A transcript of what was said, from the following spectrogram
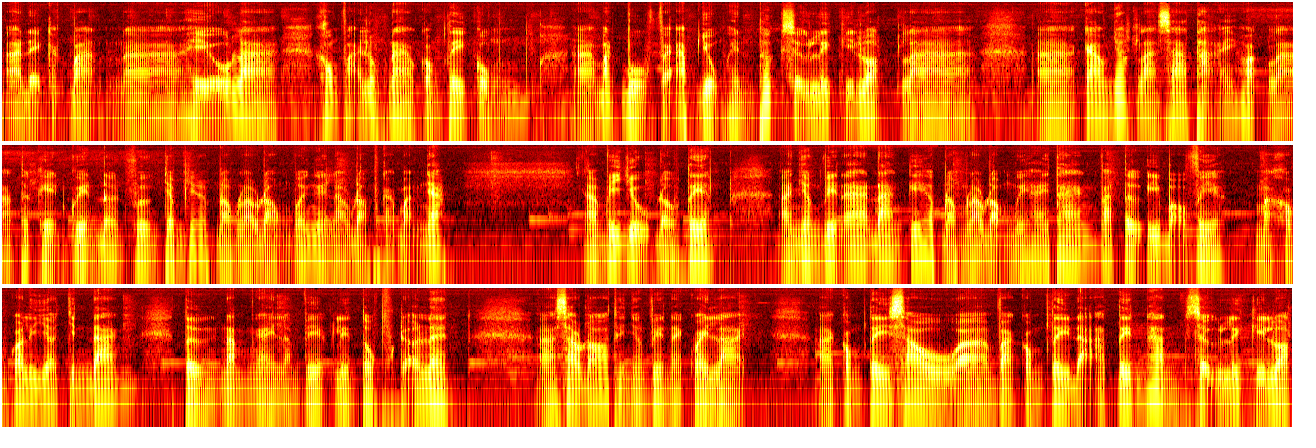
à, để các bạn à, hiểu là không phải lúc nào công ty cũng à, bắt buộc phải áp dụng hình thức xử lý kỷ luật là à, cao nhất là sa thải hoặc là thực hiện quyền đơn phương chấm dứt hợp đồng lao động với người lao động các bạn nhé. À, ví dụ đầu tiên à, nhân viên A đang ký hợp đồng lao động 12 tháng và tự ý bỏ việc mà không có lý do chính đáng từ 5 ngày làm việc liên tục trở lên. À, sau đó thì nhân viên này quay lại à, công ty sau à, và công ty đã tiến hành xử lý kỷ luật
